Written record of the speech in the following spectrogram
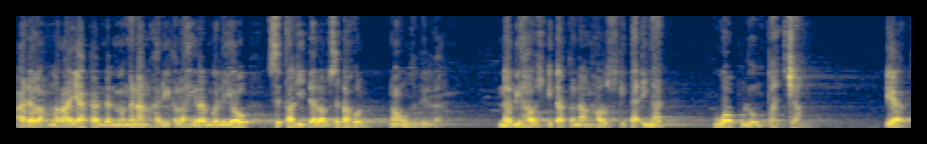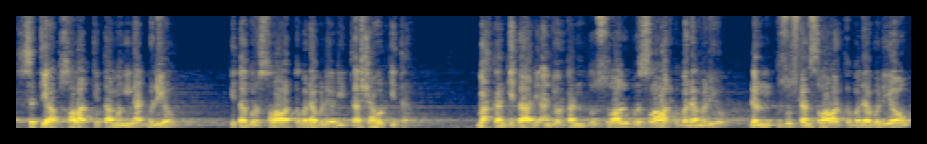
adalah merayakan dan mengenang hari kelahiran beliau sekali dalam setahun? Nauzubillah. Nabi harus kita kenang, harus kita ingat 24 jam. Ya, setiap salat kita mengingat beliau. Kita berselawat kepada beliau di tasyahud kita. Bahkan kita dianjurkan untuk selalu berselawat kepada beliau dan khususkan selawat kepada beliau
